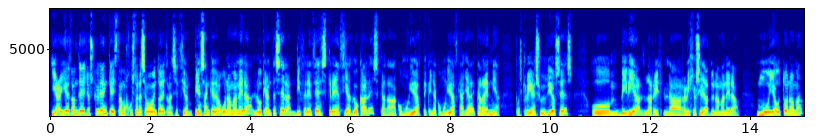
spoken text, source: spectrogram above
Y ahí es donde ellos creen que estamos justo en ese momento de transición. Piensan que de alguna manera lo que antes eran diferentes creencias locales, cada comunidad, pequeña comunidad, cada etnia, pues creía en sus dioses o vivía la religiosidad de una manera muy autónoma,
